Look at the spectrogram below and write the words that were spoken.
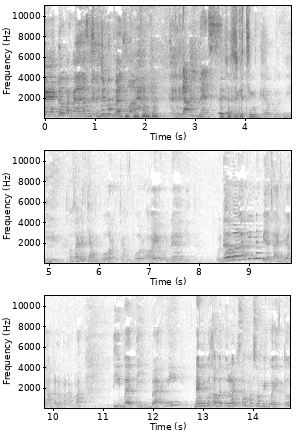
gue pernah ngasih setuju kan soalnya seketika mes Setia Budi. Kosannya campur, campur. Oh ya udah gitu. Udah boleh pindah biasa aja, nggak kenapa-napa. Tiba-tiba nih dan gue kebetulan sama suami gue itu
